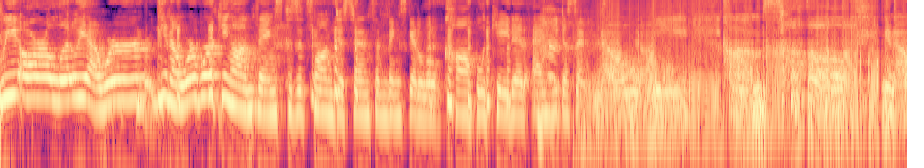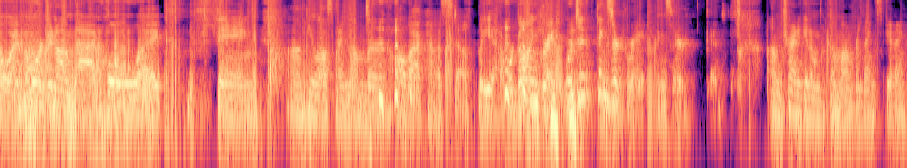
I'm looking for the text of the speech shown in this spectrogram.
we are a little, yeah, we're, you know, we're working on things because it's long distance and things get a little complicated and he doesn't know me. Um, so, you know, I've been working on that whole like thing. Um, he lost my number, all that kind of stuff. But yeah, we're going great. We're do- things are great. Things are good. I'm trying to get him to come on for Thanksgiving.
